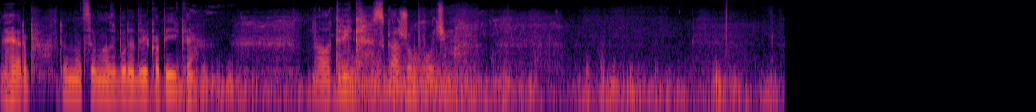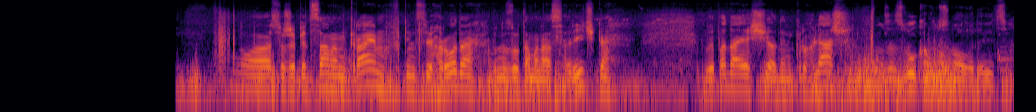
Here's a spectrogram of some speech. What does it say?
герб. Тому це в нас буде 2 копійки. А от рік скажу потім. Ну а ось уже під самим краєм в кінці города, внизу там у нас річка. Випадає ще один кругляш. Ну, за звуком знову дивіться.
